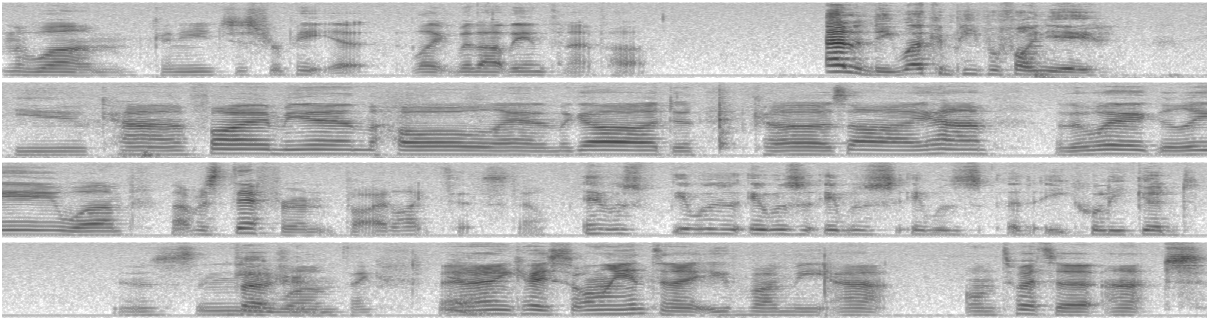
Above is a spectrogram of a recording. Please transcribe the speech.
worm. Um, can you just repeat it, like without the internet part? Elodie, where can people find you? You can find me in the hole in the garden, cause I am the wiggly worm. That was different, but I liked it still. It was it was it was it was it was an equally good. It was a new Version. worm thing. In Yeah. any case, on the internet, you can find me at on Twitter at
